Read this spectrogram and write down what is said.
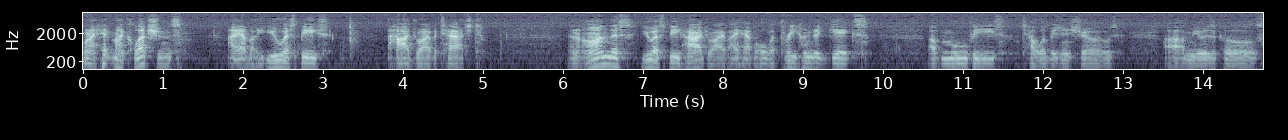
when I hit my collections I have a USB hard drive attached and on this USB hard drive, I have over 300 gigs of movies, television shows, uh, musicals,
